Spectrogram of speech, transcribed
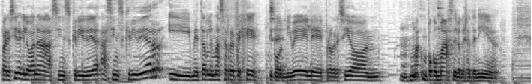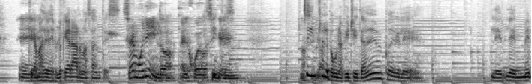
pareciera que lo van a asinscridear y meterle más RPG, tipo Sí. niveles, progresión, un poco más de lo que ya tenía, eh, que era más de desbloquear armas antes. Se ve muy lindo el juego, así que. No sí, yo le pongo una fichita, ¿eh? puede que le... le, le me-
